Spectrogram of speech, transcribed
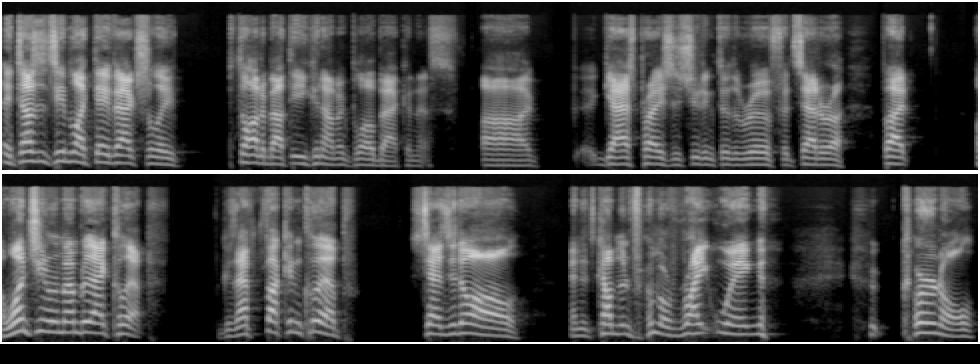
it doesn't seem like they've actually thought about the economic blowback in this. Uh, gas prices shooting through the roof, etc. But I want you to remember that clip because that fucking clip says it all, and it's coming from a right wing colonel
